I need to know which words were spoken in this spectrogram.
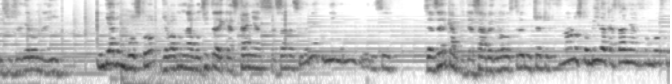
que, sucedieron ahí. Un día Don Bosco llevaba una bolsita de castañas asadas y venía comiendo, ¿no? Y se acercan, pues ya sabes, ¿no? Los tres muchachos no nos convida castañas, Don Bosco.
